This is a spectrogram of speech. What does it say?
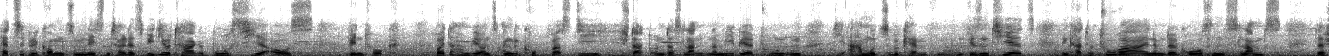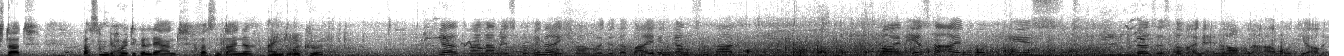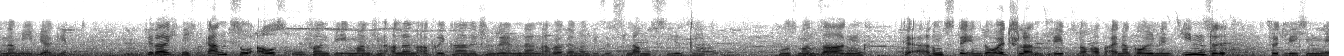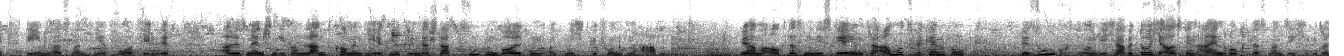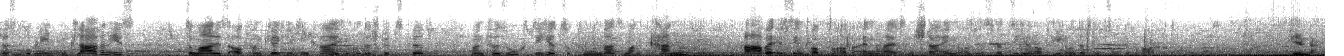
Herzlich willkommen zum nächsten Teil des Videotagebuchs hier aus Windhoek. Heute haben wir uns angeguckt, was die Stadt und das Land Namibia tun, um die Armut zu bekämpfen. Und wir sind hier jetzt in Katutura, einem der großen Slums der Stadt. Was haben wir heute gelernt? Was sind deine Eindrücke? Ja, also mein Name ist Corinna, ich war heute dabei den ganzen Tag. Mein erster Eindruck ist, dass es doch eine enorme Armut hier auch in Namibia gibt. Vielleicht nicht ganz so ausufernd wie in manchen anderen afrikanischen Ländern, aber wenn man diese Slums hier sieht, muss man sagen, der Ärmste in Deutschland lebt noch auf einer goldenen Insel, verglichen mit dem, was man hier vorfindet. Alles Menschen, die vom Land kommen, die ihr Glück in der Stadt suchen wollten und nicht gefunden haben. Wir haben auch das Ministerium für Armutsbekämpfung besucht und ich habe durchaus den Eindruck, dass man sich über das Problem im Klaren ist, zumal es auch von kirchlichen Kreisen unterstützt wird. Man versucht sicher zu tun, was man kann, aber es sind Tropfen auf einen heißen Stein und es wird sicher noch viel Unterstützung gebraucht. Vielen Dank.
